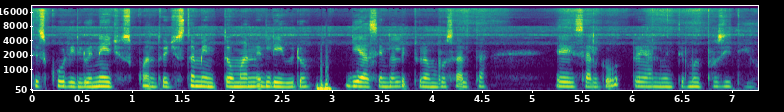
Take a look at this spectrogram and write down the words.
descubrirlo en ellos, cuando ellos también toman el libro y hacen la lectura en voz alta, es algo realmente muy positivo.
